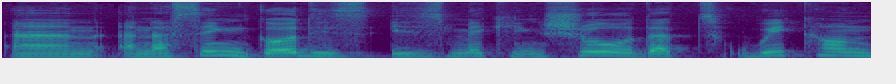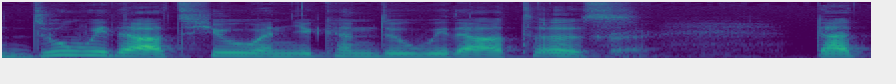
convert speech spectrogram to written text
And, and I think God is, is making sure that we can't do without you and you can do without us. Correct. That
